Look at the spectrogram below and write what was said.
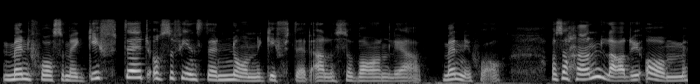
människor som är gifted och så finns det non-gifted, alltså vanliga människor. Och så handlar det om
